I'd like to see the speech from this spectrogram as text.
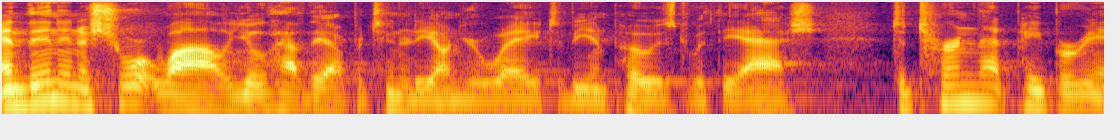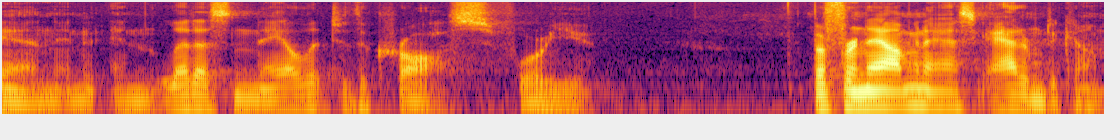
And then in a short while, you'll have the opportunity on your way to be imposed with the ash to turn that paper in and, and let us nail it to the cross for you. But for now, I'm going to ask Adam to come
